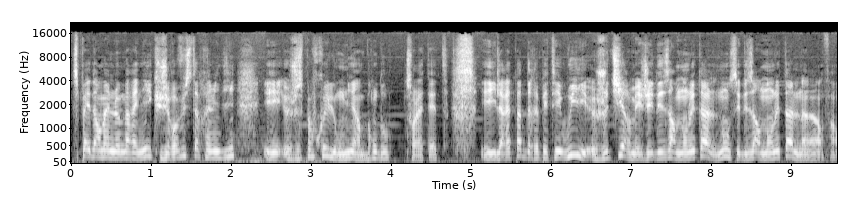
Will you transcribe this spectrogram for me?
Spider-Man le marinier, que j'ai revu cet après-midi et je sais pas pourquoi ils lui ont mis un bandeau sur la tête et il arrête pas de répéter, oui, je tire, mais j'ai des armes non létales. Non, c'est des armes non létales. Enfin,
